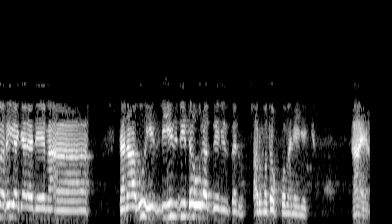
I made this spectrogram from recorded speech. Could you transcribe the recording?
مخي جل ديما تنافو حزبي حزبي تهو ربي ننفدو حرمتكم من يجج آية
